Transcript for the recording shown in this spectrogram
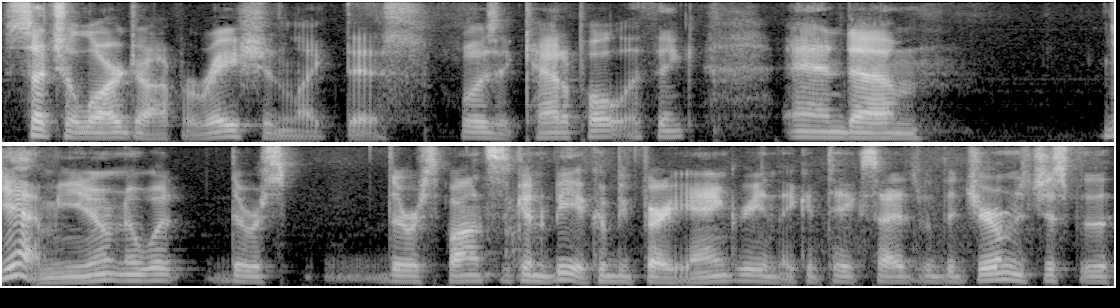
such a large operation like this. What was it, catapult? I think, and um, yeah, I mean you don't know what the res- the response is going to be. It could be very angry, and they could take sides with the Germans just for the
